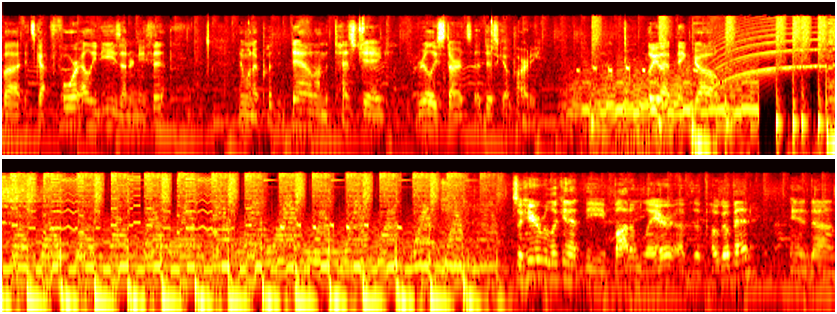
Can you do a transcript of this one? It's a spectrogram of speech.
but it's got four LEDs underneath it and when I put it down on the test jig it really starts a disco party. Look at that thing go. So here we're looking at the bottom layer of the pogo bed. And um,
